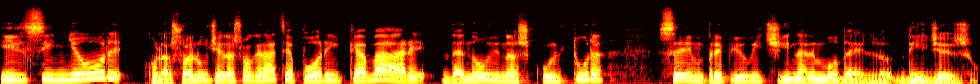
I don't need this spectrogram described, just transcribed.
il Signore, con la sua luce e la sua grazia, può ricavare da noi una scultura sempre più vicina al modello di Gesù.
